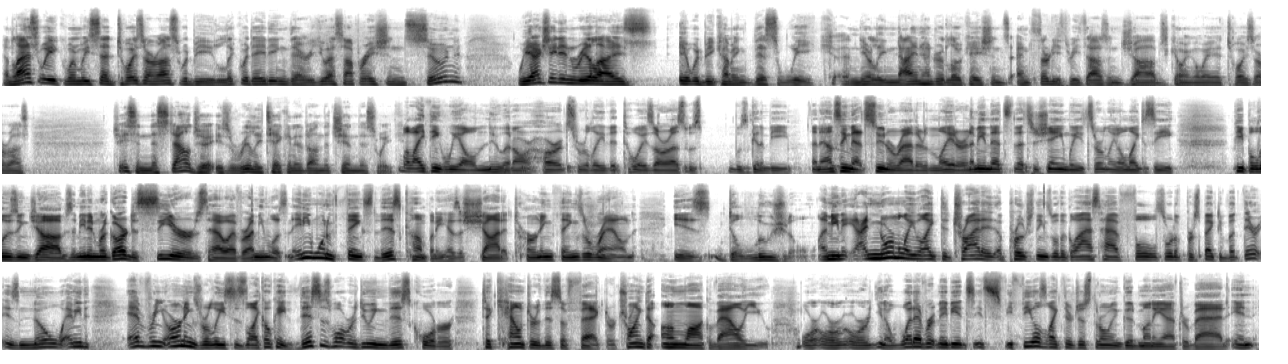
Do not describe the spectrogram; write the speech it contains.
And last week, when we said Toys R Us would be liquidating their U.S. operations soon, we actually didn't realize it would be coming this week. Uh, nearly 900 locations and 33,000 jobs going away at Toys R Us. Jason, nostalgia is really taking it on the chin this week. Well, I think we all knew in our hearts really that Toys R Us was was going to be announcing that sooner rather than later. And I mean that's that's a shame. We certainly don't like to see people losing jobs. I mean, in regard to Sears, however, I mean, listen, anyone who thinks this company has a shot at turning things around is delusional. I mean, I normally like to try to approach things with a glass half full sort of perspective, but there is no, I mean, every earnings release is like, okay, this is what we're doing this quarter to counter this effect or trying to unlock value or, or, or you know, whatever it may be. It's, it's, it feels like they're just throwing good money after bad. And,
